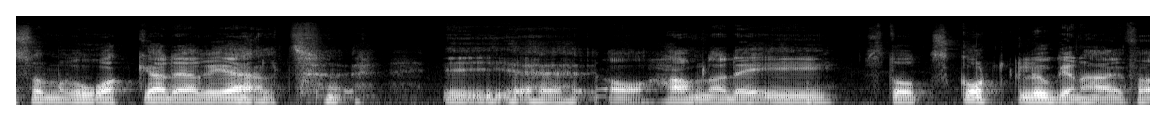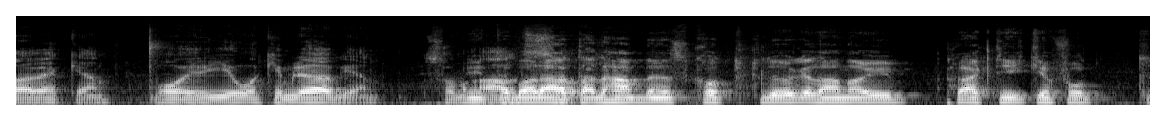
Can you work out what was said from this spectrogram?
som råkade rejält i, ja, hamnade i skottgluggen här i förra veckan. var ju Joakim Lövgren. Som Inte alltså, bara att han hamnade i skottgluggen, han har ju i praktiken fått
